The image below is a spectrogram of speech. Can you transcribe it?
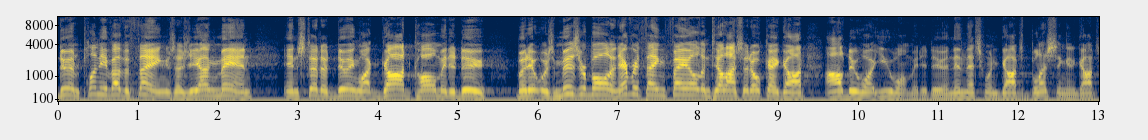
doing plenty of other things as a young man instead of doing what God called me to do. But it was miserable and everything failed until I said, okay, God, I'll do what you want me to do. And then that's when God's blessing and God's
